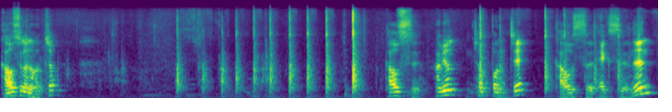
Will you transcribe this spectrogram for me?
가우스가 나왔죠? 가우스 하면 첫 번째 가우스 x는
